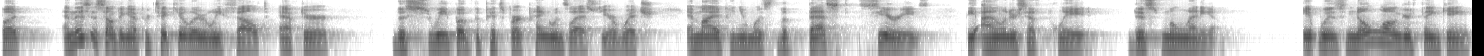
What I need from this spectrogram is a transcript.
But, and this is something I particularly felt after the sweep of the Pittsburgh Penguins last year, which, in my opinion, was the best series the Islanders have played this millennium. It was no longer thinking,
